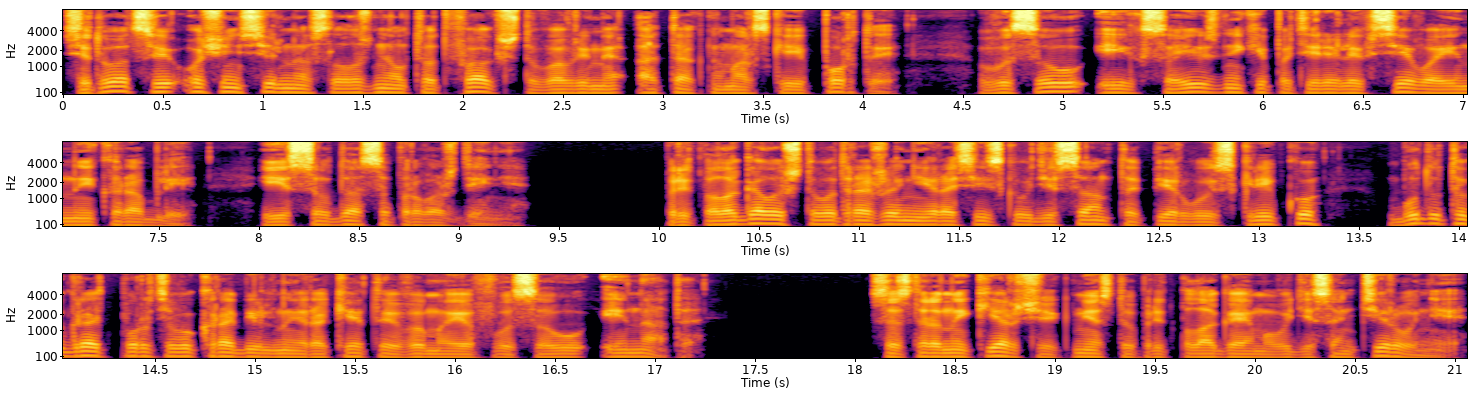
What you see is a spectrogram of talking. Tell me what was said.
Ситуацию очень сильно осложнял тот факт, что во время атак на морские порты ВСУ и их союзники потеряли все военные корабли и суда сопровождения. Предполагалось, что в отражении российского десанта первую скрипку будут играть противокорабельные ракеты ВМФ ВСУ и НАТО. Со стороны Керчи к месту предполагаемого десантирования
